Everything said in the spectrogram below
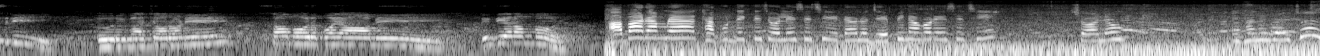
শ্রী দুর্গাচরণে সমর্পয়ামি। দ্বিতীয় নম্বর। আবার আমরা ঠাকুর দেখতে চলে এসেছি, এটা হলো জেপি নগরে এসেছি। চলো, এখানে যাই, চল,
